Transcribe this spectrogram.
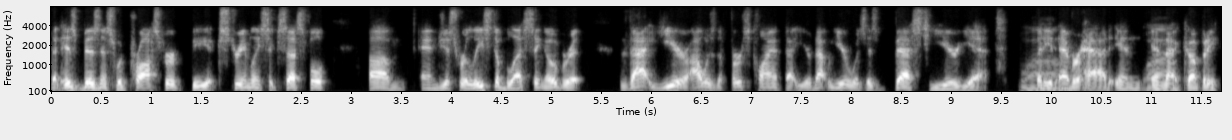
that his business would prosper, be extremely successful, um, and just released a blessing over it. That year, I was the first client that year. That year was his best year yet wow. that he'd ever had in in that company.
